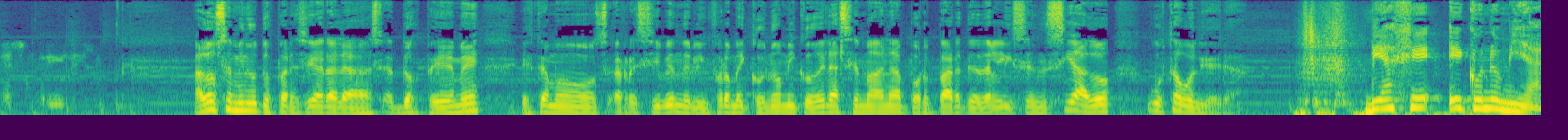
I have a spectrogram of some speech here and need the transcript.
es un privilegio. A 12 minutos para llegar a las 2 pm, estamos recibiendo el informe económico de la semana por parte del licenciado Gustavo Olguera. Viaje Economía.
